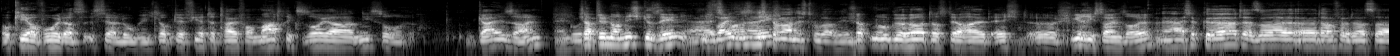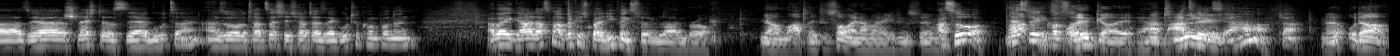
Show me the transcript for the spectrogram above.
okay, obwohl das ist ja logisch. Ich glaube, der vierte Teil von Matrix soll ja nicht so geil sein. Ja, gut, ich habe den noch nicht gesehen, ja, ich weiß es nicht. Können wir nicht drüber reden. Ich habe nur gehört, dass der halt echt äh, schwierig sein soll. Ja, ich habe gehört, er soll äh, dafür, dass er sehr schlecht ist, sehr gut sein. Also tatsächlich hat er sehr gute Komponenten. Aber egal, lass mal wirklich bei Lieblingsfilmen bleiben, Bro. Ja, Matrix ist auch einer meiner Lieblingsfilme. Ach so, deswegen Matrix, kommst voll du. geil. Ja, Natürlich. Matrix, ja, Hammer, klar. Ne? Oder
